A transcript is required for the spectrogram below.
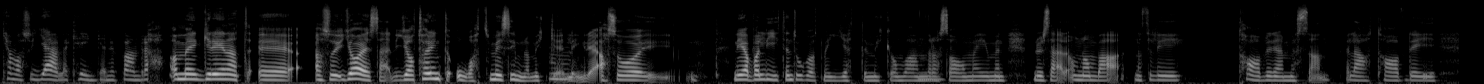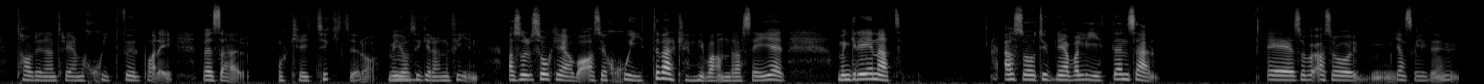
kan vara så jävla kränkande för andra. Ja men grejen är att, eh, alltså jag är så här, jag tar inte åt mig så himla mycket Mm. längre. Alltså när jag var liten tog jag åt mig jättemycket om vad andra Mm. sa om mig men nu är det så här, om någon bara Nathalie ta av dig den mössan eller ta av dig, ta av dig den tröjan, var skitful på dig. Då är det så här, okej tyck det då, men Mm. jag tycker den är fin. Alltså så kan jag vara, alltså jag skiter verkligen i vad andra säger. Men grejen är att Alltså typ när jag var liten så här. Eh, så, alltså ganska liten,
